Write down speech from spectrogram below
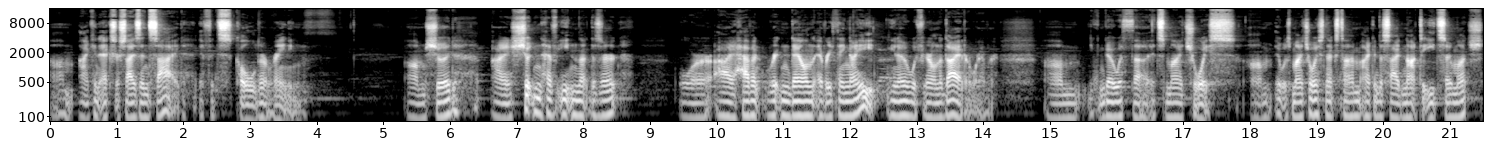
Um, I can exercise inside if it's cold or raining. Um, should I shouldn't have eaten that dessert, or I haven't written down everything I eat. You know, if you're on a diet or whatever, um, you can go with uh, it's my choice. Um, it was my choice. Next time, I can decide not to eat so much,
